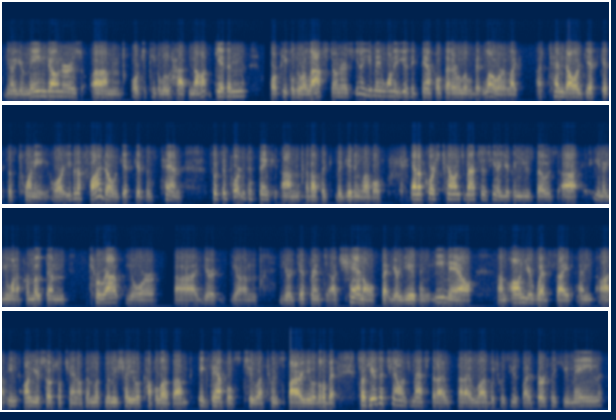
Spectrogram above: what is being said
you know, your main donors um, or to people who have not given or people who are lapsed donors, you know, you may want to use examples that are a little bit lower, like a $10 gift gets us 20, or even a $5 gift gives us 10. So it's important to think um, about the, the, giving levels. And of course, challenge matches, you know, you can use those, uh, you know, you want to promote them throughout your, uh, your, um, your different uh, channels that you're using, email, um, on your website, and uh, on your social channels. And let, me show you a couple of um, examples to, uh, to inspire you a little bit. So here's a challenge match that I, that I love, which was used by Berkeley Humane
